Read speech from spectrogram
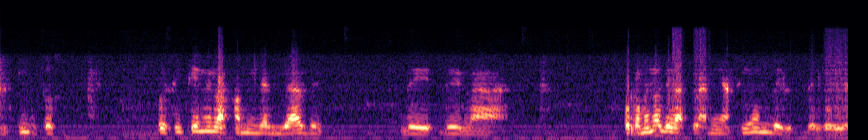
distintos, pues sí tiene la familiaridad de, de, la, por lo menos de la planeación del, gobierno.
